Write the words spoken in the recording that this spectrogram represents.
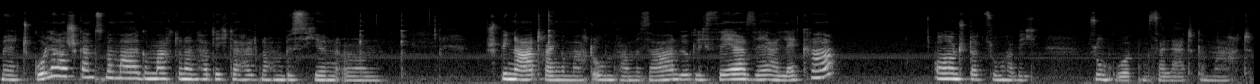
mit Gulasch ganz normal gemacht. Und dann hatte ich da halt noch ein bisschen ähm, Spinat reingemacht. Oben Parmesan. Wirklich sehr, sehr lecker. Und dazu habe ich so einen Gurkensalat gemacht.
